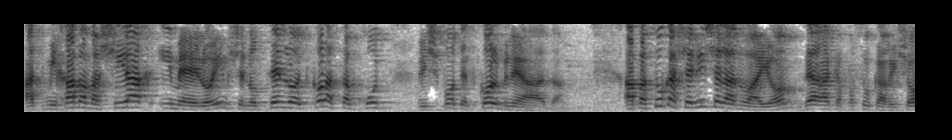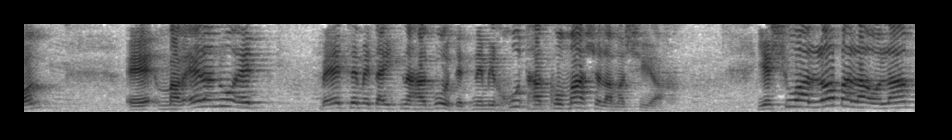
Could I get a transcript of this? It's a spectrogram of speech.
התמיכה במשיח היא מאלוהים שנותן לו את כל הסמכות לשפוט את כל בני האדם. הפסוק השני שלנו היום, זה רק הפסוק הראשון, אה, מראה לנו את בעצם את ההתנהגות, את נמיכות הקומה של המשיח. ישוע לא בא לעולם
